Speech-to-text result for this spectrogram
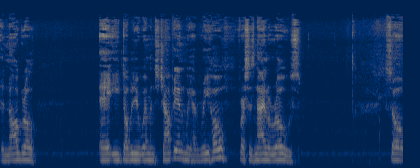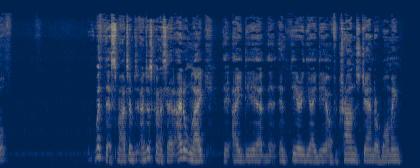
inaugural AEW Women's Champion. We had Riho versus Nyla Rose. So, with this match, I'm, just going to say it. I don't like the idea, the, in theory, the idea of a transgender woman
